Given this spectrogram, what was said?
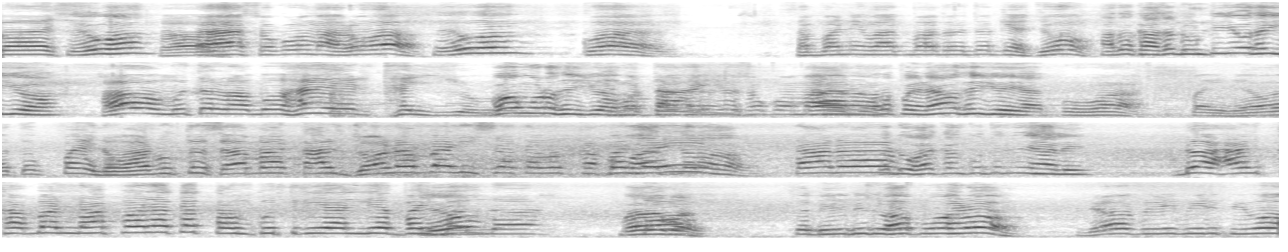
બસ. એવું હા? છોકરો મારો હા. એવું હા? સંબંધની વાત બાત હોય તો કહેજો. આ તો ખાસો ડુંટી જેવો થઈ ગયો હા. હું તો લાંબો હે થઈ ગયો. બહુ મોટો થઈ ગયો આ મોટો થઈ ગયો છોકરો મારો તો પહેણાવો થઈ ગયો યાર. ઓવા પહેરવા તો પહેરવાનું તો કાલ જોન અંબાની છે તમે ખબર નહીં? તાનો એ ડોહાઈ કંકોત્રી નહીં હાલી? ડોહાન ખબર ના પડે કે કંકુત્રી આલી ભાઈ? બંધ બરાબર. તો બીડી બીડી હા પોહડો લ્યો બીડી બીડી પીવો.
